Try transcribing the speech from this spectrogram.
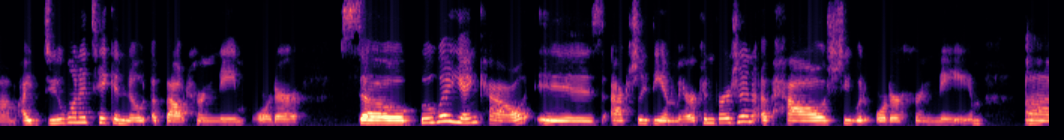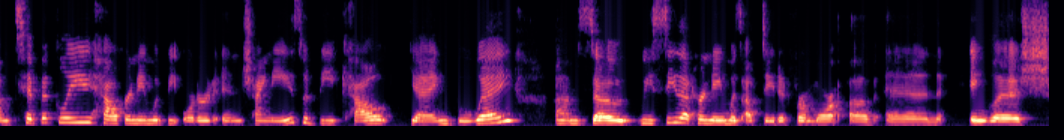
um, I do want to take a note about her name order. So Bu Wei Yang Kao is actually the American version of how she would order her name. Um, typically, how her name would be ordered in Chinese would be Kao Yang Bu Wei. Um, so we see that her name was updated for more of an English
